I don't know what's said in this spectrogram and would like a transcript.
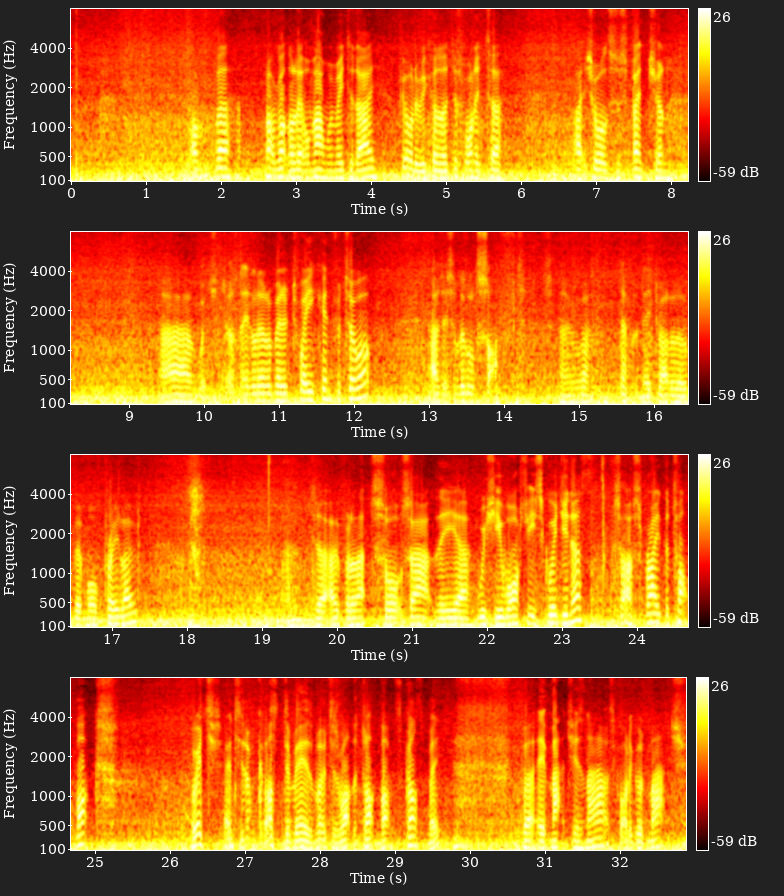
I've uh, not got the little man with me today purely because I just wanted to make sure the suspension uh, which does need a little bit of tweaking for two up as it's a little soft. So uh, definitely need to add a little bit more preload. And uh, hopefully that sorts out the uh, wishy-washy squidginess. So I've sprayed the top box which ended up costing me as much as what the top box cost me. But it matches now it's quite a good match.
